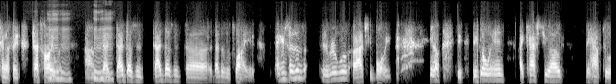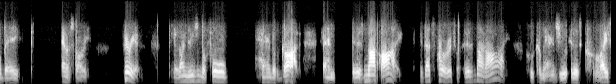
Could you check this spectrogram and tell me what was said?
kind of thing. That's Hollywood. Mm-hmm. Um, mm-hmm. That that doesn't that doesn't uh, that doesn't fly. Exorcisms in the real world are actually boring. you know, you, you go in, I cast you out, they have to obey, end of story. Period. Because I'm using the full hand of God. And it is not I. That's part of ritual. It is not I who commands you. It is Christ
